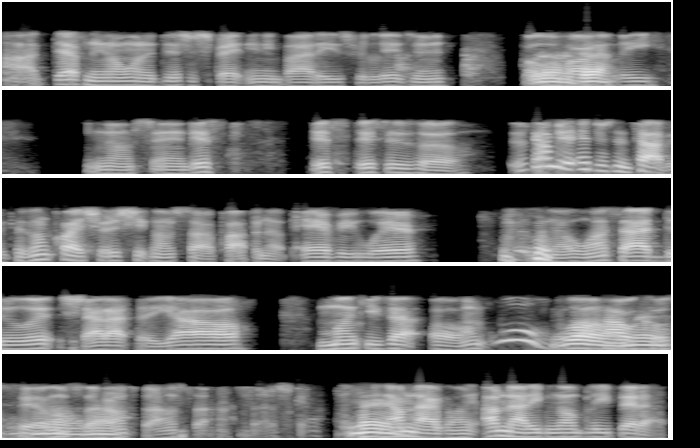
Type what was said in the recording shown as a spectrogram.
I definitely don't want to disrespect anybody's religion wholeheartedly. You know what I'm saying? This this this is a it's gonna be an interesting topic because I'm quite sure this shit gonna start popping up everywhere. you know, once I do it, shout out to y'all monkeys out. Oh, I'm, woo, Whoa, Howard Cosell. No, I'm, sorry, I'm sorry. I'm sorry. I'm sorry. Scott. Man. I'm not going. I'm not even going to bleep that out.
